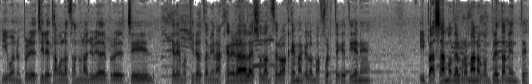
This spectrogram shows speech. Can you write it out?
Y bueno, el proyectil estamos lanzando una lluvia de proyectil. Queremos tirar también al general, a esos lanceros a gema, que es lo más fuerte que tiene. Y pasamos del romano completamente.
